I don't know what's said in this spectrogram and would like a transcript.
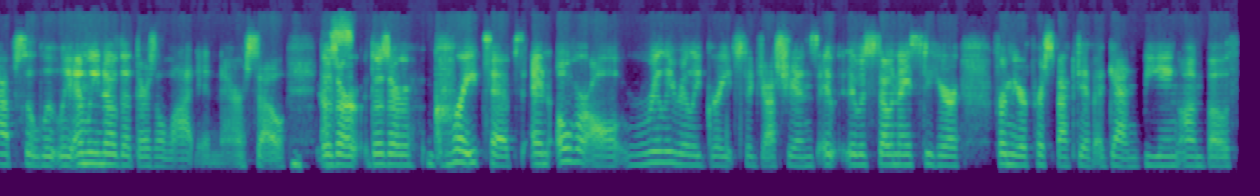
Absolutely. And we know that there's a lot in there. So yes. those are those are great tips and overall really really great suggestions. It, it was so nice to hear from your perspective again being on both,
